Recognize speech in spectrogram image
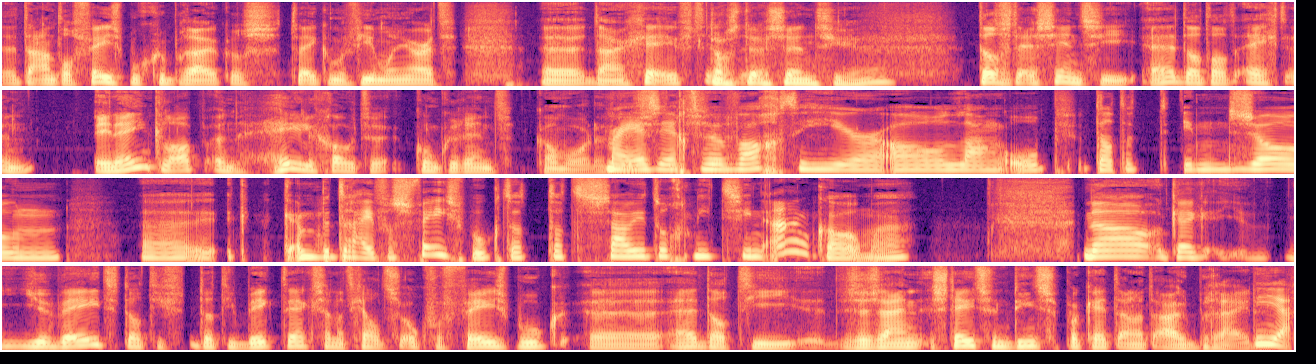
het aantal Facebook-gebruikers, 2,4 miljard, uh, daar geeft. Dat is de essentie, hè? Dat is de essentie, hè? dat dat echt een in één klap een hele grote concurrent kan worden. Maar dus, jij zegt, we wachten hier al lang op dat het in zo'n uh, een bedrijf als Facebook, dat, dat zou je toch niet zien aankomen? Nou, kijk, je weet dat die, dat die big techs, en dat geldt dus ook voor Facebook, uh, hè, dat die, ze zijn steeds hun dienstenpakket aan het uitbreiden. Ja.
